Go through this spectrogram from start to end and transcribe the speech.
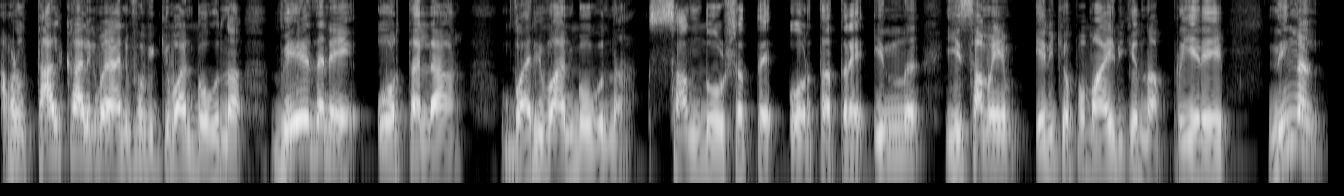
അവൾ താൽക്കാലികമായി അനുഭവിക്കുവാൻ പോകുന്ന വേദനയെ ഓർത്തല്ല വരുവാൻ പോകുന്ന സന്തോഷത്തെ ഓർത്തത്രേ. ഇന്ന് ഈ സമയം എനിക്കൊപ്പമായിരിക്കുന്ന പ്രിയരെ നിങ്ങൾ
